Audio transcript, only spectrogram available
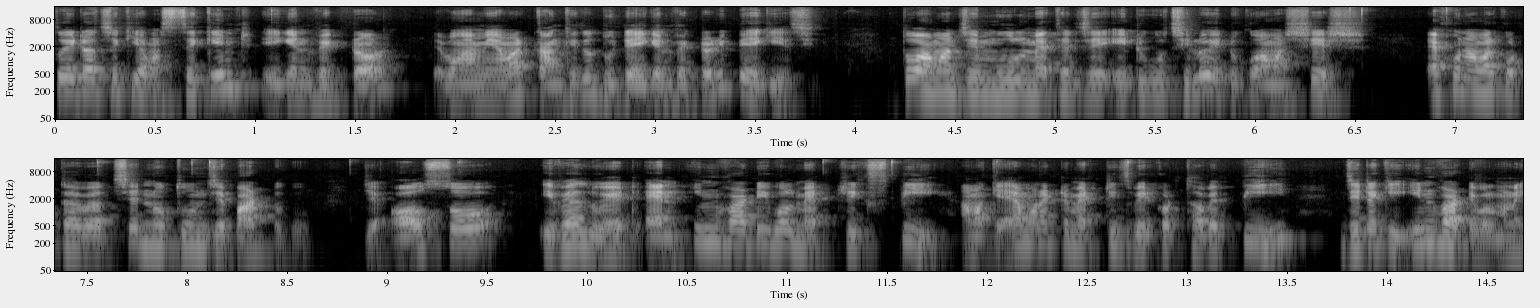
তো এটা হচ্ছে কি আমার সেকেন্ড এগেন ভেক্টর এবং আমি আমার কাঙ্ক্ষিত দুইটা এগেন ভেক্টরই পেয়ে গিয়েছি। তো আমার যে মূল ম্যাথের যে এটুকু ছিল, এটুকু আমার শেষ। এখন আমার করতে হবে হচ্ছে নতুন যে পার্টটুকু যে also evaluate an invertible matrix P আমাকে এমন একটা ম্যাট্রিক্স বের করতে হবে পি যেটা কি ইনভার্টিবল মানে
